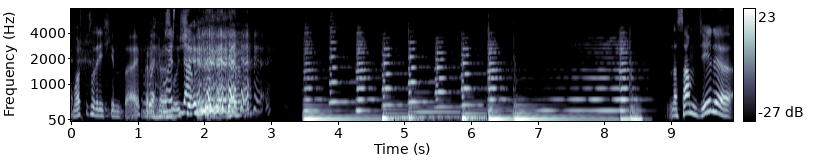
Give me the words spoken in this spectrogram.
Можешь посмотреть хинтай в крайнем случае. на самом деле,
